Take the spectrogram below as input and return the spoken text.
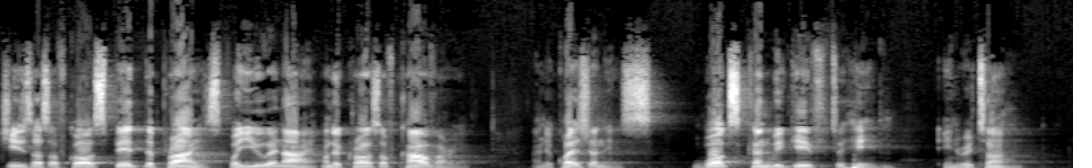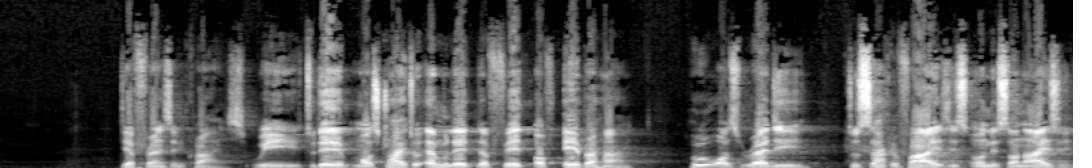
Jesus, of course, paid the price for you and I on the cross of Calvary. And the question is, what can we give to him in return? Dear friends in Christ, we today must try to emulate the faith of Abraham, who was ready to sacrifice his only son Isaac,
